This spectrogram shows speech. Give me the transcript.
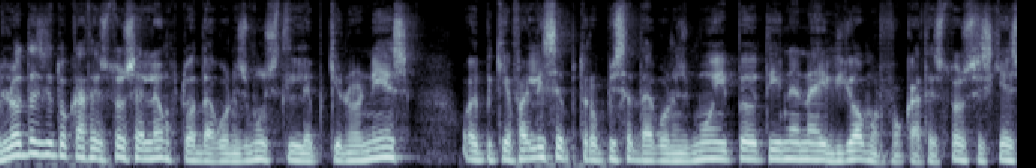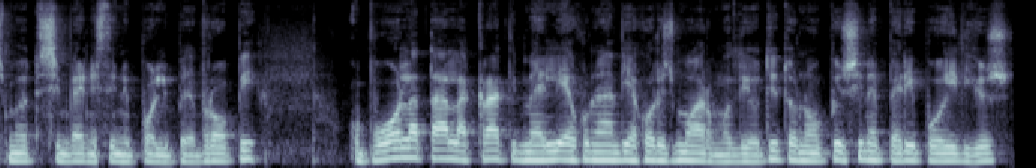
Μιλώντας για το καθεστώς ελέγχου του ανταγωνισμού στις τηλεπικοινωνίες, ο επικεφαλής Επιτροπής Ανταγωνισμού είπε ότι είναι ένα ιδιόμορφο καθεστώς σε σχέση με ό,τι συμβαίνει στην υπόλοιπη Ευρώπη, όπου όλα τα άλλα κράτη-μέλη έχουν έναν διαχωρισμό αρμοδιοτήτων, ο οποίος είναι περίπου ο ίδιος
